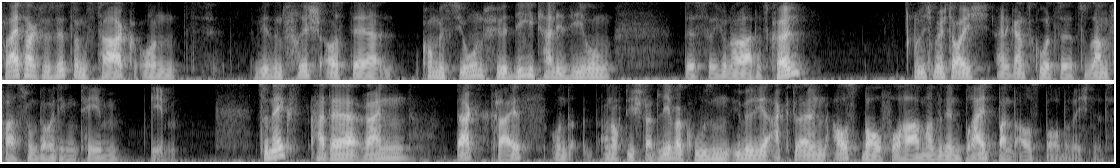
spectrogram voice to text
Freitags ist Sitzungstag und wir sind frisch aus der Kommission für Digitalisierung des Regionalrates Köln. Und ich möchte euch eine ganz kurze Zusammenfassung der heutigen Themen geben. Zunächst hat der Rhein-Berg-Kreis und auch die Stadt Leverkusen über ihre aktuellen Ausbauvorhaben, also den Breitbandausbau, berichtet.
